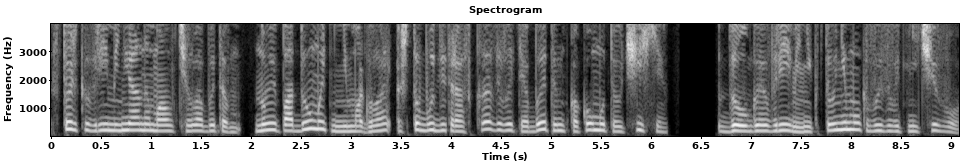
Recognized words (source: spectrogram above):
Столько времени она молчала об этом, но и подумать не могла, что будет рассказывать об этом какому-то учихе. Долгое время никто не мог вызвать ничего.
